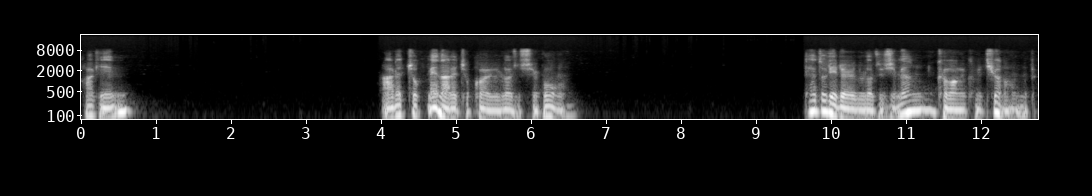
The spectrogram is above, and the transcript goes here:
확인 아래쪽 맨 아래쪽 걸 눌러주시고 테두리를 눌러주시면 그만큼 튀어나옵니다.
